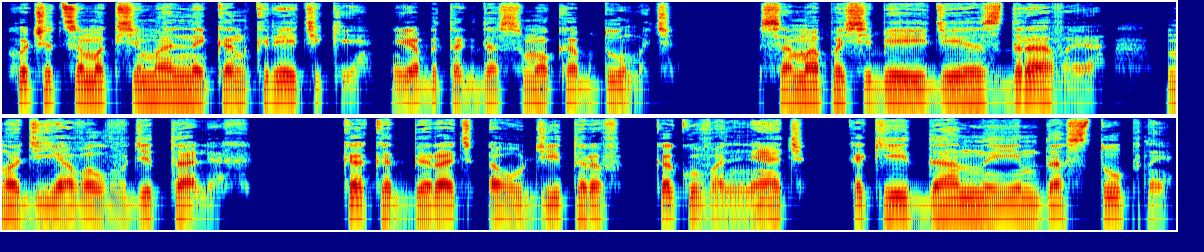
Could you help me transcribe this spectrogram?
Хочется максимальной конкретики, я бы тогда смог обдумать. Сама по себе идея здравая, но дьявол в деталях. Как отбирать аудиторов, как увольнять, какие данные им доступны,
